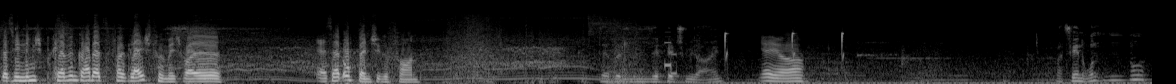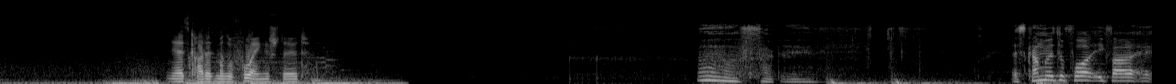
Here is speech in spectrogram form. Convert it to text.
deswegen nehme ich Kevin gerade als Vergleich für mich, weil er ist halt auch Benji gefahren. Der, will- der hält schon wieder ein. Ja, ja. Mal 10 Runden nur? Er ist gerade jetzt mal so voreingestellt. Oh, fuck, ey. Es kam mir so vor, ich war äh,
